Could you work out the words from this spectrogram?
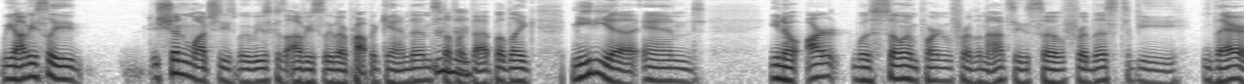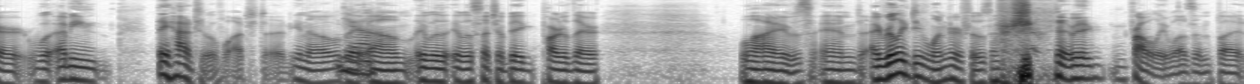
We obviously shouldn't watch these movies because obviously they're propaganda and stuff Mhm. like that. But like media and you know art was so important for the Nazis. So for this to be there, I mean, they had to have watched it. You know, They- um, it was it was such a big part of their lives, and I really do wonder if it was ever shown. I mean, it probably wasn't, but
